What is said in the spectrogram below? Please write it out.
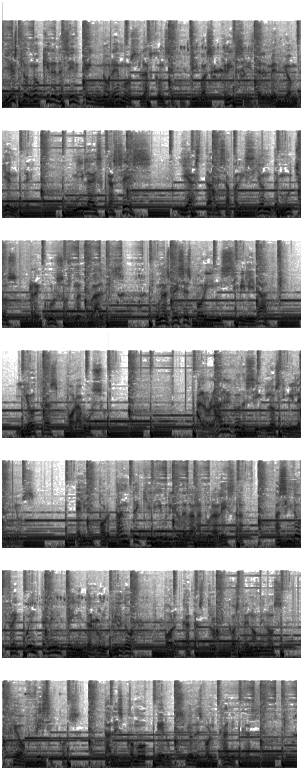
Y esto no quiere decir que ignoremos las consecutivas crisis del medio ambiente, ni la escasez y hasta desaparición de muchos recursos naturales, unas veces por incivilidad y otras por abuso. A lo largo de siglos y milenios, el importante equilibrio de la naturaleza ha sido frecuentemente interrumpido por catastróficos fenómenos geofísicos tales como erupciones volcánicas,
